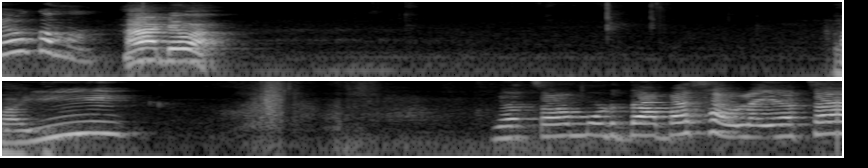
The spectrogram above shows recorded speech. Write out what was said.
ठेवू का मग? हा ठेवा. बाई याचा मुडदा बसावला याचा?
